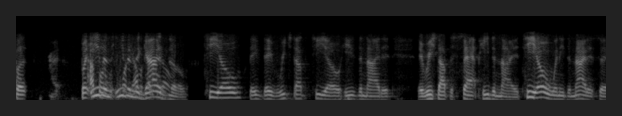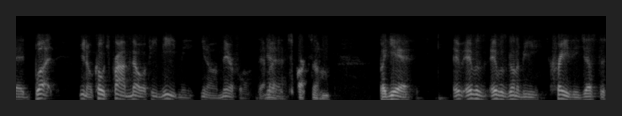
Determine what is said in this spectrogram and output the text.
But But I even it even the was like, guys though, To they've they've reached out to To. He's denied it. They reached out to Sapp. He denied it. To when he denied it said, but you know, Coach Prime, no, if he need me, you know, I'm there for him. That might Yeah. have sparked something. But yeah, it, it was it was gonna be crazy just to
